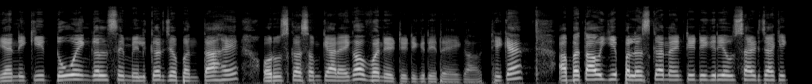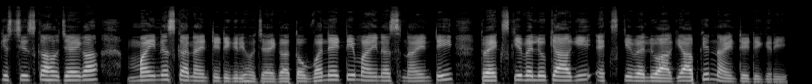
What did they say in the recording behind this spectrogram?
यानी कि दो एंगल से मिलकर जब बनता है और उसका सम क्या रहेगा? 180 डिग्री रहेगा, ठीक है? अब बताओ ये प्लस का 90 डिग्री उस साइड जाके किस चीज़ का हो जाएगा? माइनस का 90 डिग्री हो जाएगा। तो 180 एटी माइनस नाइनटी तो एक्स की वैल्यू क्या आ गई? एक्स की वैल्यू आ गई आपकी 90 डिग्री।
